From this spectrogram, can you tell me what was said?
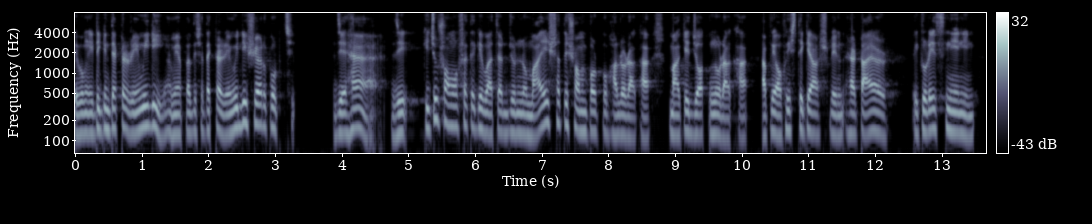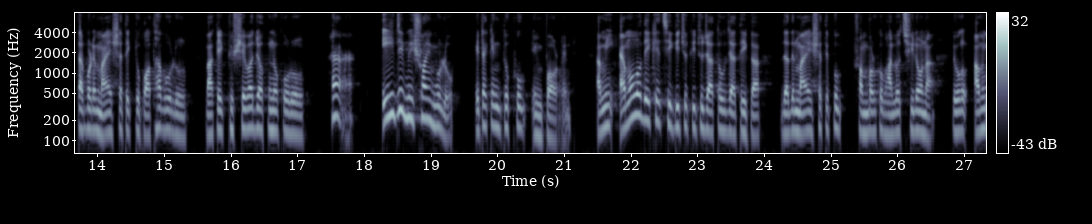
এবং এটি কিন্তু একটা রেমিডি আমি আপনাদের সাথে একটা রেমিডি শেয়ার করছি যে হ্যাঁ যে কিছু সমস্যা থেকে বাঁচার জন্য মায়ের সাথে সম্পর্ক ভালো রাখা, মাকে যত্ন রাখা, আপনি অফিস থেকে আসলেন হ্যাঁ টায়ার একটু রেস্ট নিয়ে নিন, তারপরে মায়ের সাথে একটু কথা বলুন, মাকে একটু সেবা যত্ন করুন হ্যাঁ এই যে বিষয়গুলো, এটা কিন্তু খুব ইম্পর্টেন্ট আমি এমনও দেখেছি কিছু কিছু জাতক, জাতিকা যাদের মায়ের সাথে খুব সম্পর্ক ভালো ছিল না এবং আমি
